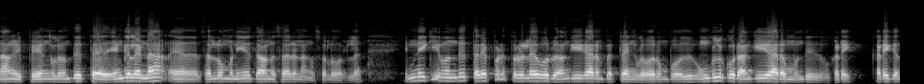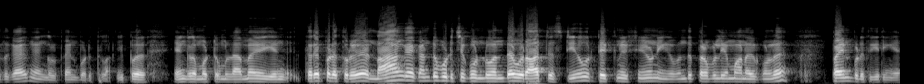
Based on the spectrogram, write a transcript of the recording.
நாங்கள் இப்போ எங்களை வந்து த எங்களைன்னா செல்வமணியும் தானு சார் நாங்கள் சொல்ல வரல. இன்றைக்கி வந்து திரைப்படத்துறையில் ஒரு அங்கீகாரம் பெற்ற எங்களை வரும்போது உங்களுக்கு ஒரு அங்கீகாரம் வந்து இது கிடை கிடைக்கிறதுக்காக எங்களை பயன்படுத்தலாம். இப்போ எங்களை மட்டும் இல்லாமல் எங் திரைப்படத்துறையில் நாங்கள் கண்டுபிடிச்சி கொண்டு வந்த ஒரு ஆர்டிஸ்டையோ ஒரு டெக்னீஷியனோ நீங்கள் வந்து பிரபலியமான இருக்கவங்கள பயன்படுத்திக்கிறீங்க.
